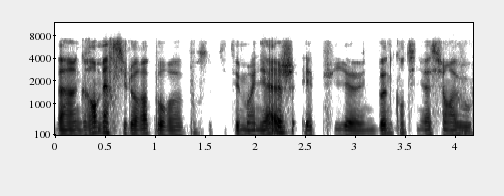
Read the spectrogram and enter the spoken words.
Ben, un grand merci Laura pour, pour ce petit témoignage et puis une bonne continuation à vous.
